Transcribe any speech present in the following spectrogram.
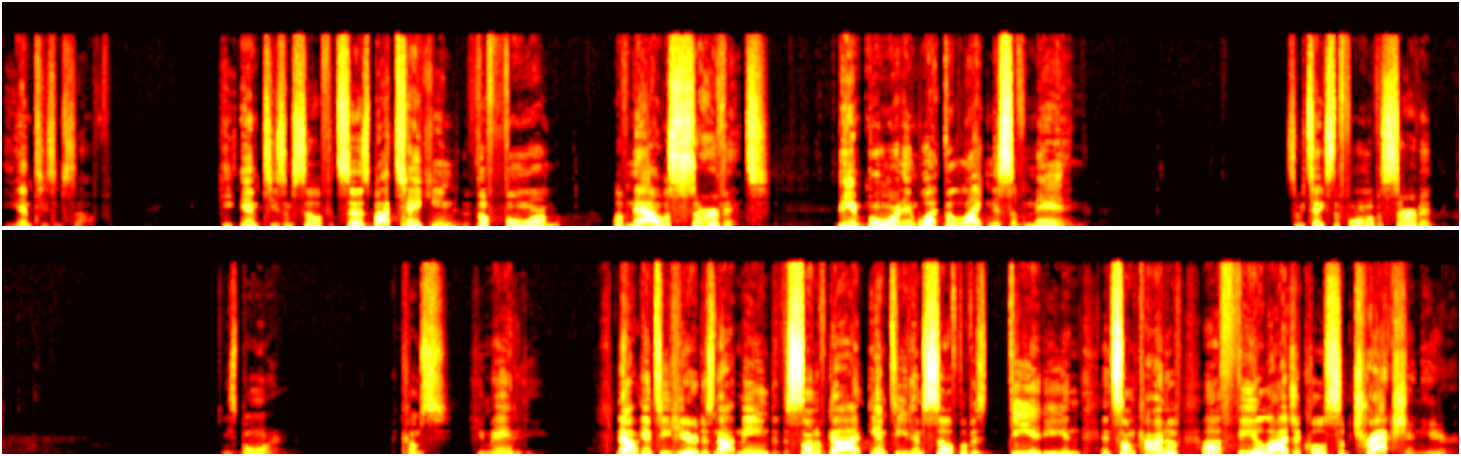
He empties himself he empties himself. It says, by taking the form of now a servant, being born in what? The likeness of men. So he takes the form of a servant. He's born, becomes humanity. Now, empty here does not mean that the Son of God emptied himself of his deity in, in some kind of uh, theological subtraction here.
